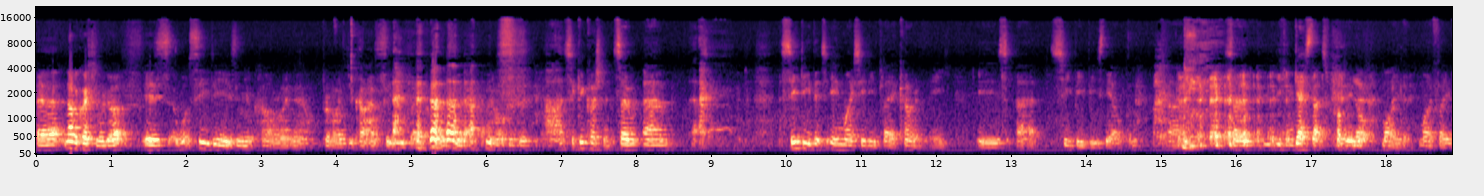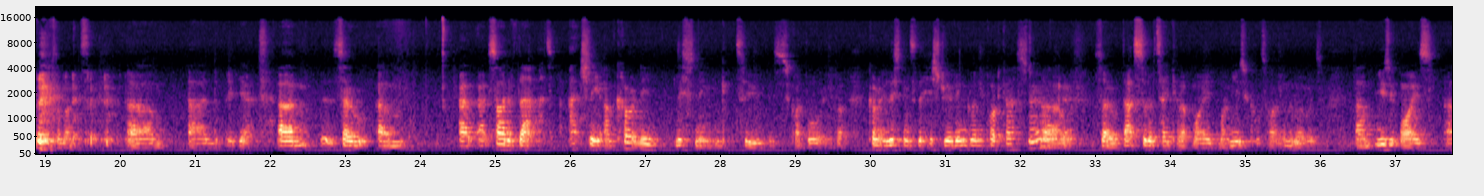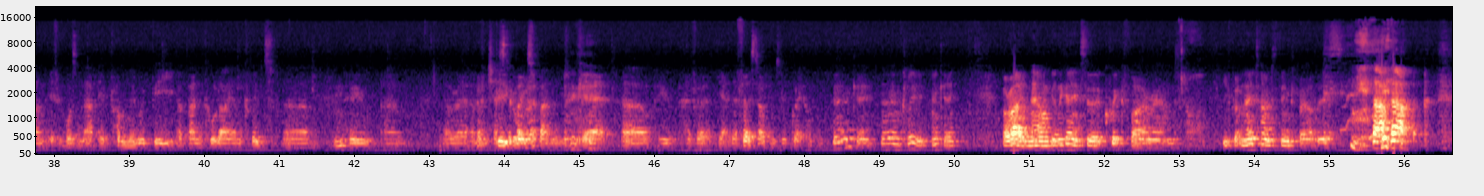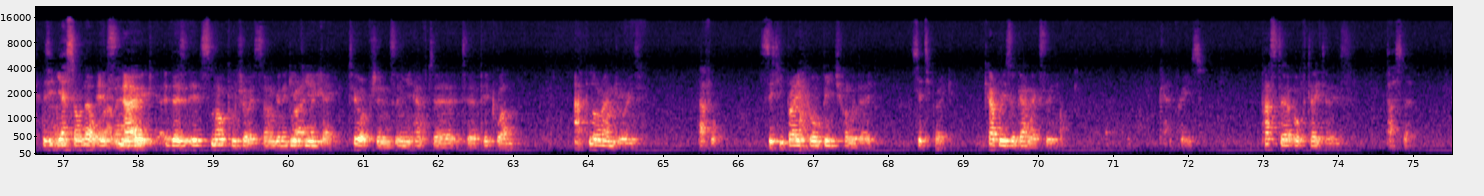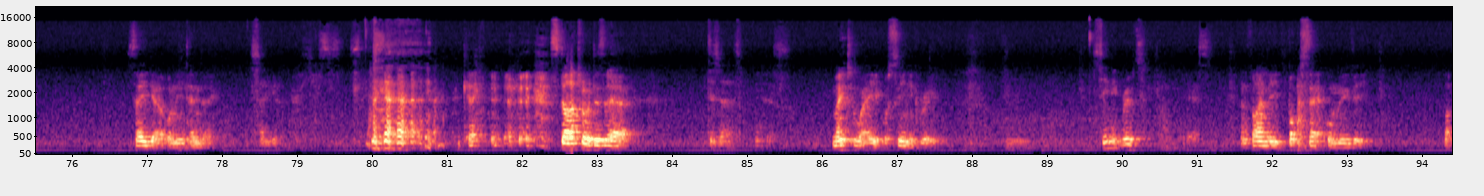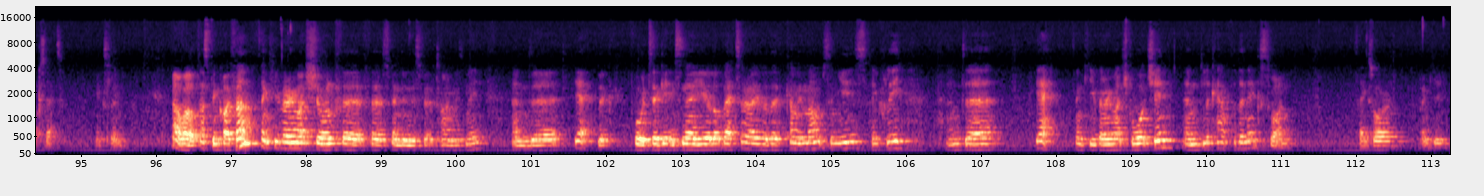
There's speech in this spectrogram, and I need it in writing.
Uh, another question we've got is what CD is in your car right now, provided your car has a CD player? that's a good question. So, um, the CD that's in my CD player currently is uh, CBeebies the album. Um, so you can guess that's probably not my my favourite of the month. Um, and yeah, um, so um, outside of that, actually, I'm currently listening to. This is quite boring, but currently listening to the History of England podcast. Oh, okay. um, so that's sort of taken up my, my musical time at the Mm. moment. Um, music wise, um, if it wasn't that, it probably would be a band called I Am Kloot, um, Mm. who um, are a, a Manchester based that. band. yeah, um, who have a, yeah, their first album's a great album. Okay, no, I'm clear. Okay. All right, now I'm going to go into a quick fire round. You've got no time to think about this. Is it yes or no? It's am I no, there's, it's multiple choice, so I'm going to give Right, you okay. two options and you have to, to pick one. Apple or Android? Apple, City break or beach holiday? City Break, Cadbury's or Galaxy? Cadbury's, Pasta or potatoes? pasta, Sega or Nintendo? Sega, Yes. Okay. Starter or dessert? dessert, Yes. Motorway or scenic route? mm. scenic route, Yes. And finally, box set or movie? box set. Excellent. Oh well, that's been quite fun. Thank you very much, Sean, for, for spending this bit of time with me. And uh, yeah, look forward to getting to know you a lot better over the coming months and years, hopefully. And uh, yeah, thank you very much for watching and look out for the next one. Thanks, Warren. Thank you.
